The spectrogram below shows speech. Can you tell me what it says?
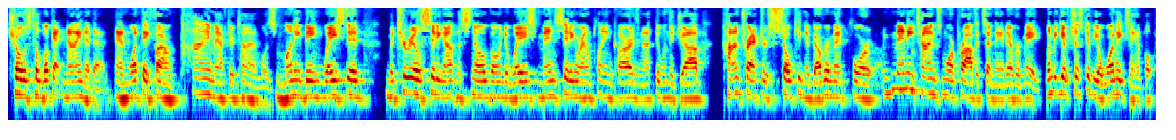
chose to look at nine of them. And what they found time after time was money being wasted, materials sitting out in the snow going to waste, men sitting around playing cards, not doing the job contractors soaking the government for many times more profits than they had ever made. Let me give just give you one example.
